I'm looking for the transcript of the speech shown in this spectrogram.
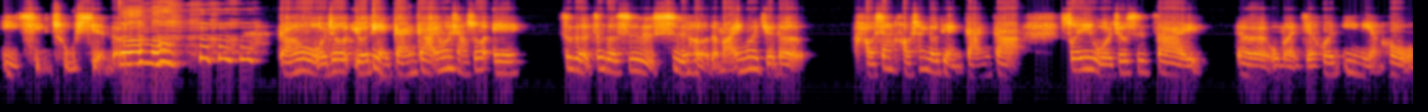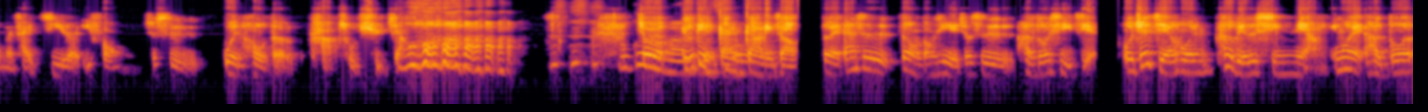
疫情出现了，然后我就有点尴尬，因为我想说，哎，这个这个是适合的嘛？因为觉得好像好像有点尴尬，所以我就是在呃，我们结婚一年后，我们才寄了一封，就是。问候的卡出去，这样。就有点尴尬，你知道？对，但是这种东西也就是很多细节。我觉得结婚，特别是新娘，因为很多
